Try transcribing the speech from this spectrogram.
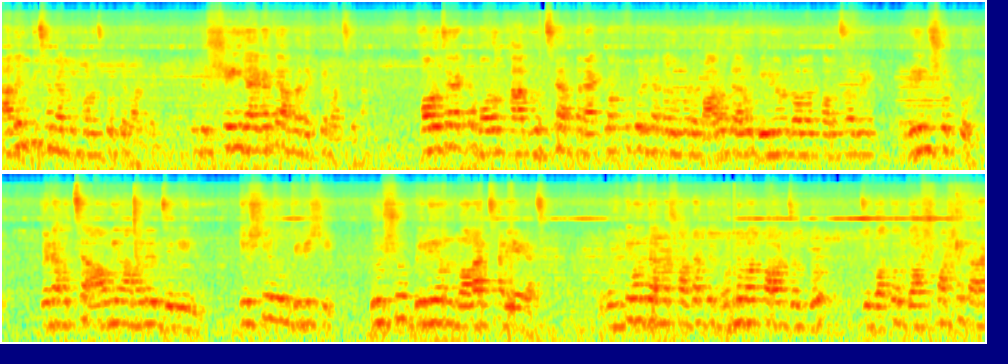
তাদের পিছনে আপনি খরচ করতে পারবেন। কিন্তু সেই জায়গাতে আমরা দেখতে পাচ্ছি না। খরচের একটা বড় খাত হচ্ছে আপনার এক লক্ষ কোটি টাকার উপরে বারো তেরো বিলিয়ন ডলার খরচ হবে ঋণ শোধ করতে, যেটা হচ্ছে আওয়ামী আমলের যে ঋণ, দেশি এবং বিদেশি, দুইশো বিলিয়ন ডলার ছাড়িয়ে গেছে। এবং ইতিমধ্যে আমরা সরকারকে ধন্যবাদ পাওয়ার যোগ্য যে গত দশ মাসে তারা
